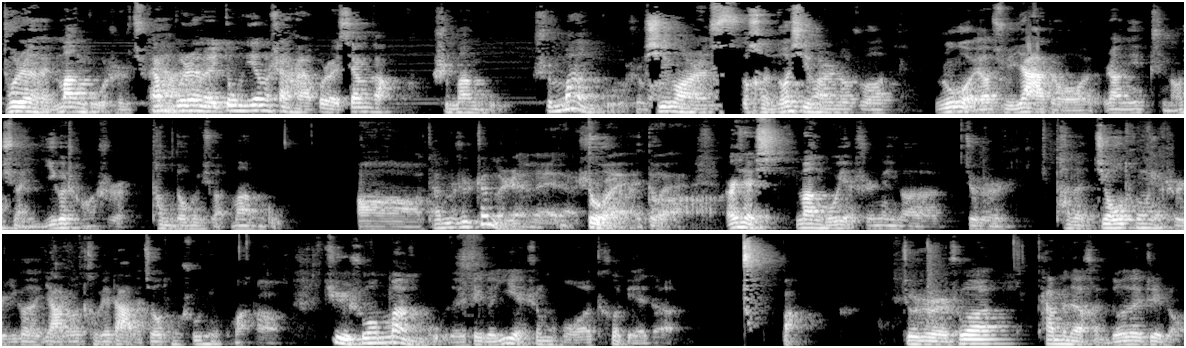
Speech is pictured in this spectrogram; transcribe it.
不认为曼谷是全，他们不认为东京、上海或者香港吗？是曼谷。是曼谷是吗？西方人很多西方人都说，如果要去亚洲，让你只能选一个城市，他们都会选曼谷。哦，他们是这么认为的，是吧？对对。而且曼谷也是那个，就是它的交通也是一个亚洲特别大的交通枢纽嘛。啊据说曼谷的这个夜生活特别的棒，就是说他们的很多的这种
